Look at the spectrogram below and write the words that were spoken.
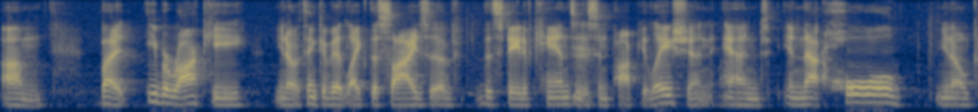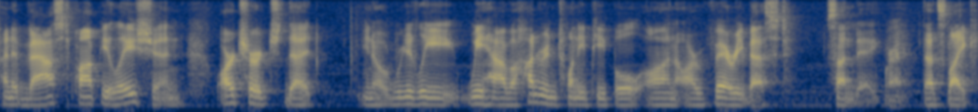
Um, but Ibaraki, you know, think of it like the size of the state of Kansas in population, and in that whole, you know, kind of vast population, our church that, you know, really we have 120 people on our very best Sunday. Right. That's like,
